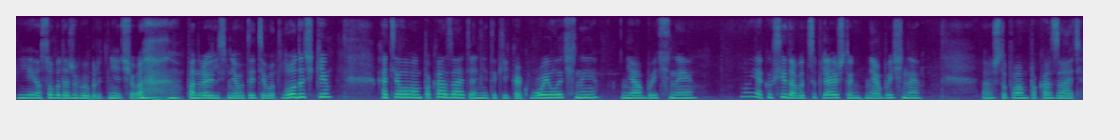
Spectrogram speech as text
И особо даже выбрать нечего. Понравились мне вот эти вот лодочки. Хотела вам показать. Они такие как войлочные, необычные. Ну, я, как всегда, выцепляю что-нибудь необычное, э, чтобы вам показать.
